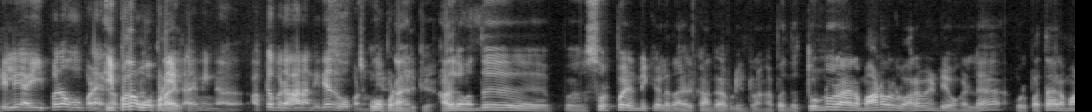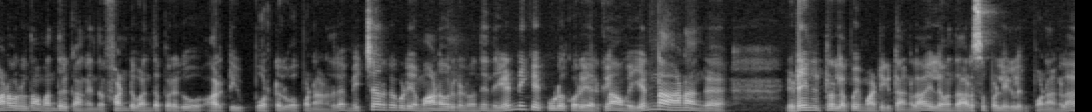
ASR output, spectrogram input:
டிலே ஆகி இப்பதான் ஓப்பன் ஆயிருக்கு. இப்பதான் open ஆயிருக்கு. ஐ மீன் அக்டோபர் ஆறாம் தேதி அது ஓப்பன் ஓப்பனாக இருக்குது அதில் வந்து இப்போ சொற்ப எண்ணிக்கையில் தான் இருக்காங்க அப்படின்றாங்க. அப்போ இந்த தொண்ணூறாயிரம் மாணவர்கள் வர வேண்டியவங்களில் ஒரு பத்தாயிரம் மாணவர்கள் தான் வந்திருக்காங்க. இந்த ஃபண்டு வந்த பிறகு ஆர்டி போர்ட்டல் ஓப்பன் ஆனதில். மிச்சம் இருக்கக்கூடிய மாணவர்கள் வந்து இந்த எண்ணிக்கை கூட குறைய இருக்கலாம். அவங்க என்ன ஆனாங்க? இடைநிற்றலில் போய் மாட்டிக்கிட்டாங்களா? இல்லை வந்து அரசு பள்ளிகளுக்கு போனாங்களா?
